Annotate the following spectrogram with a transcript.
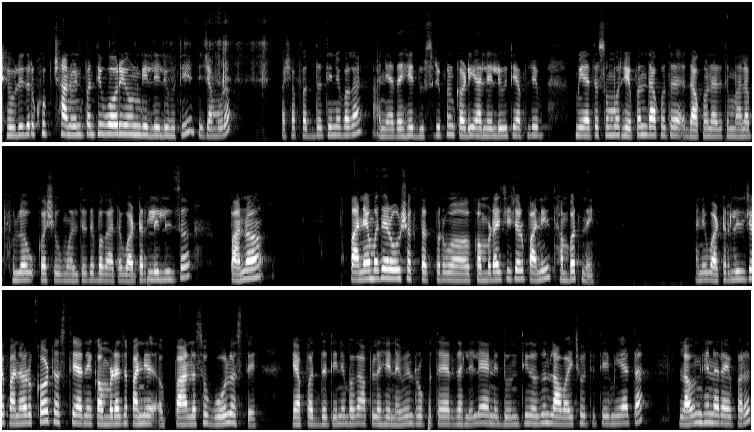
ठेवली तर खूप छान होईल पण ती वर येऊन गेलेली होती त्याच्यामुळं. अशा पद्धतीने बघा. आणि आता हे दुसरी पण कडी आलेली होती आपले. मी आता समोर हे पण दाखवत दाखवणार आहे तुम्हाला. फुलं कसे उमलते ते बघा. आता वॉटर लिलीचं पानं पाण्यामध्ये राहू शकतात पण कमळाच्या जर पाणी थांबत नाही आणि वॉटर लिलीच्या पानावर कट असते आणि कमळाचं पाणी पान असं गोल असते. या पद्धतीने बघा आपलं हे नवीन रोपं तयार झालेले आहे आणि दोन तीन अजून लावायचे होते ते मी आता लावून घेणार आहे परत.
